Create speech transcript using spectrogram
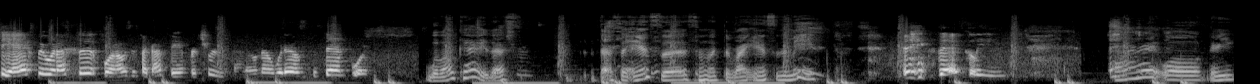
he asked me what I stood for. I was just like, I stand for truth. I don't know what else to stand for. Well, okay, that's that's the answer. It sounds like the right answer to me. Exactly. All right, well, there you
